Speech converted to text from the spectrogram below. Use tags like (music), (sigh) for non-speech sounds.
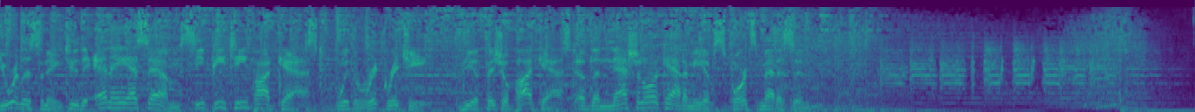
You're listening to the NASM CPT podcast with Rick Ritchie, the official podcast of the National Academy of Sports Medicine.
